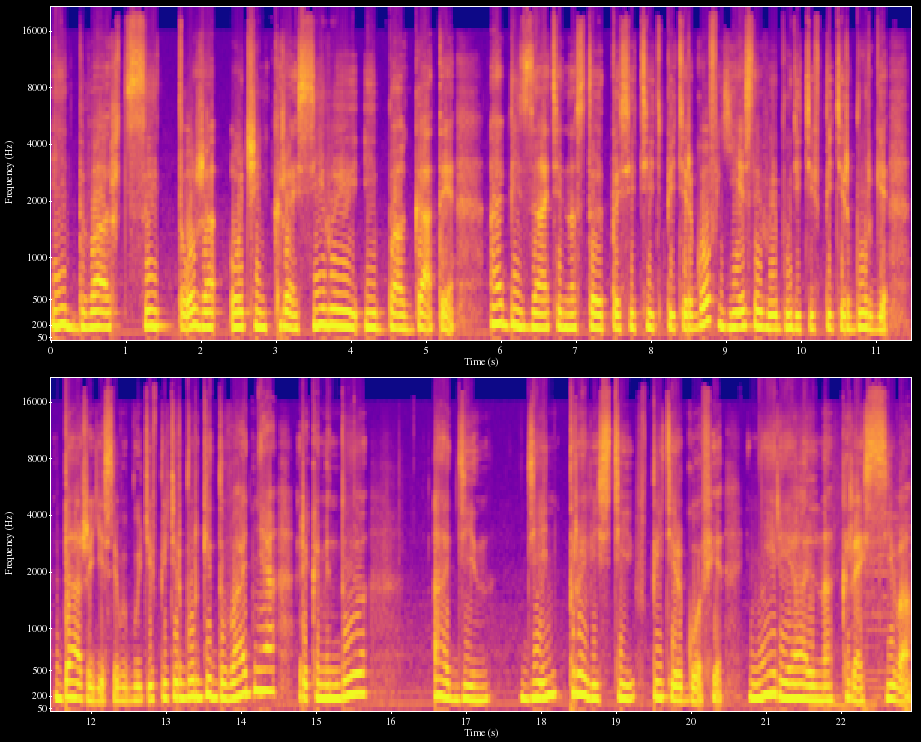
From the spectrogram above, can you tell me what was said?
и дворцы тоже очень красивые и богатые обязательно стоит посетить Петергоф, если вы будете в Петербурге. Даже если вы будете в Петербурге два дня, рекомендую один день провести в Петергофе. Нереально красиво.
